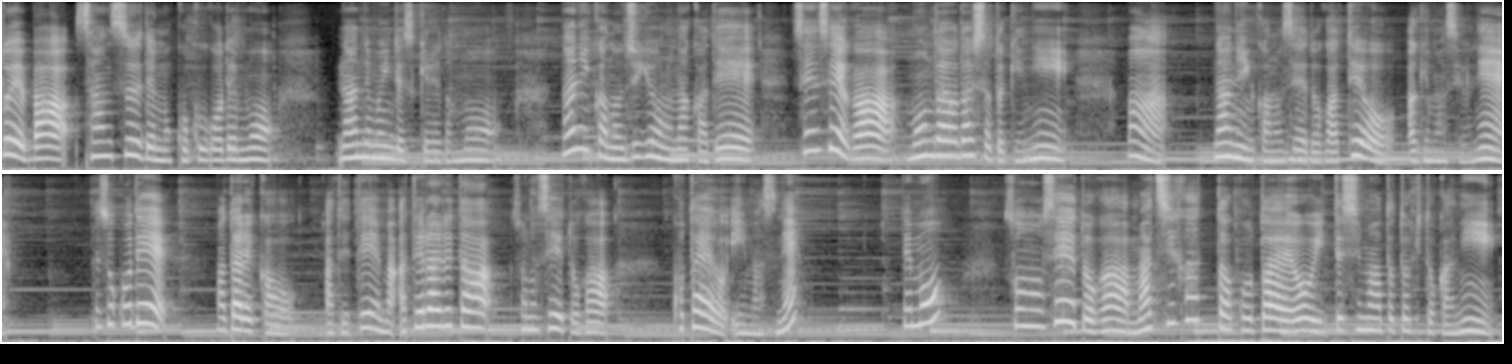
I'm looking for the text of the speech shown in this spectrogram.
例えば算数でも国語でも何でもいいんですけれども何かの授業の中で先生が問題を出した時にまあ何人かの生徒が手を挙げますよね。でそこで、まあ、誰かを当てて、まあ、当てられたその生徒が答えを言いますね。でもその生徒が間違った答えを言ってしまった時とかに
